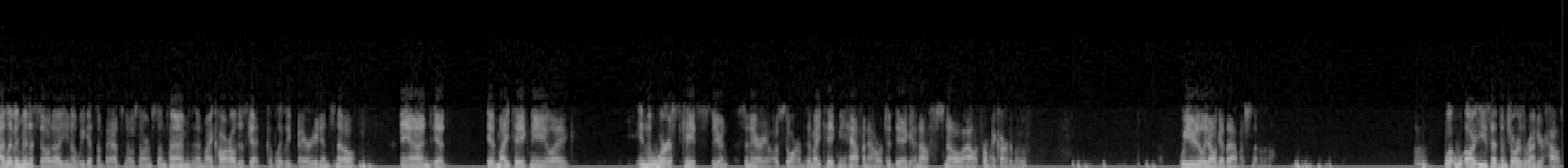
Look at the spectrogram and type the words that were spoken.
I live in Minnesota. You know, we get some bad snowstorms sometimes, and my car will just get completely buried in snow. And it it might take me like, in the worst case scenario of storms, it might take me half an hour to dig enough snow out for my car to move. We usually don't get that much snow though. Hmm. What are, you said some chores around your house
